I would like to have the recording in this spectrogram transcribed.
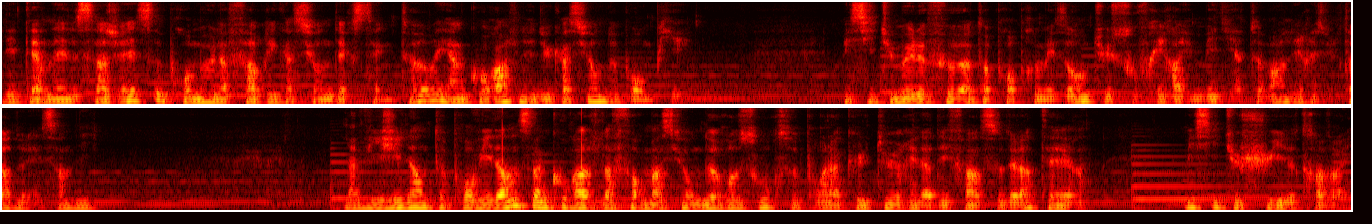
L'éternelle sagesse promeut la fabrication d'extincteurs et encourage l'éducation de pompiers. Mais si tu mets le feu à ta propre maison, tu souffriras immédiatement les résultats de l'incendie. La vigilante providence encourage la formation de ressources pour la culture et la défense de la terre. Mais si tu fuis le travail,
